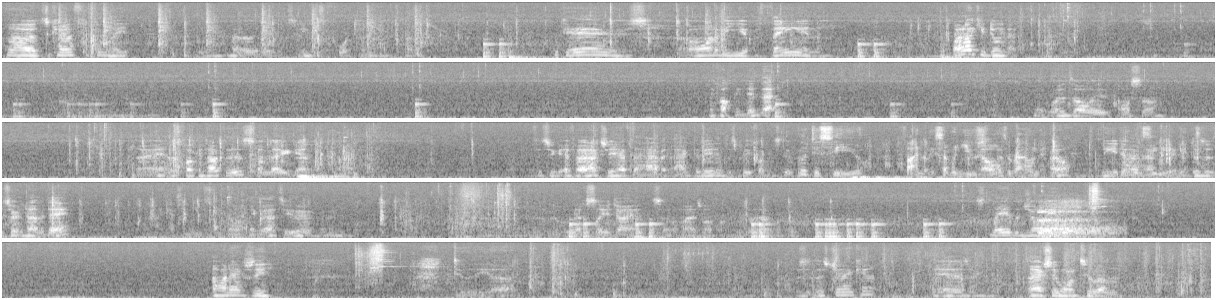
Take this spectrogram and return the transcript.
Uh, it's kind of fucking late. Not really late. It's 8:14. Who cares? I want to be Thane. Why do I keep doing that? I fucking did that. Wait, what is always also? Alright, let's fucking talk to this scumbag again. It's, if I actually have to have it activated, that's pretty fucking stupid. Good to see you. Finally, someone useful No. is around. I don't need to have it activated. it a certain time of day? Might have some use I don't think that's either. I mean, uh, we gotta slay a giant, so might as well fucking do that real quick. Slay the giant. I wanna actually do the uh Is it this giant cat? It is. I actually want to um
